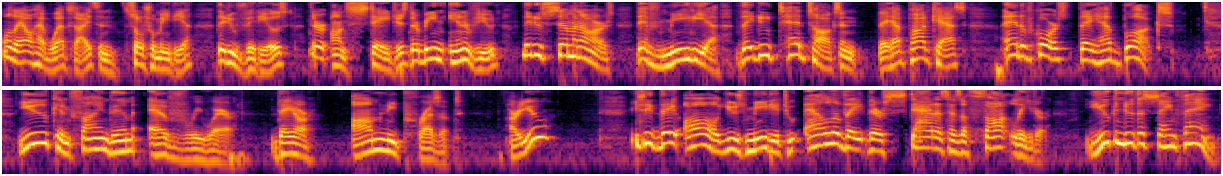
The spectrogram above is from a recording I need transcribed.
Well, they all have websites and social media. They do videos. They're on stages. They're being interviewed. They do seminars. They have media. They do TED Talks and they have podcasts. And of course, they have books. You can find them everywhere. They are omnipresent. Are you? You see, they all use media to elevate their status as a thought leader. You can do the same thing.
